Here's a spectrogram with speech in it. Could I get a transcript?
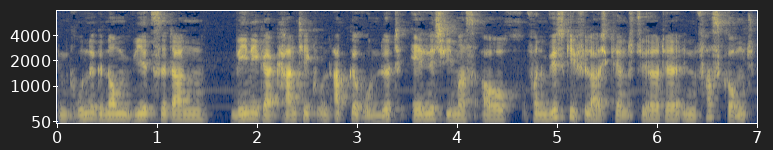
Im Grunde genommen wird sie dann weniger kantig und abgerundet, ähnlich wie man es auch von einem Whisky vielleicht kennt, der, der in ein Fass kommt.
